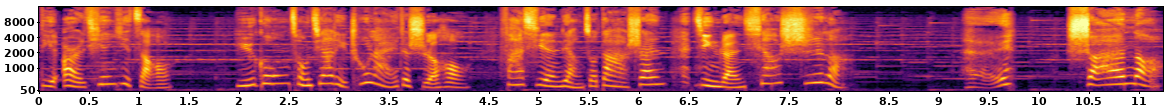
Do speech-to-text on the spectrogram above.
第二天一早，愚公从家里出来的时候，发现两座大山竟然消失了。哎，山呢？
